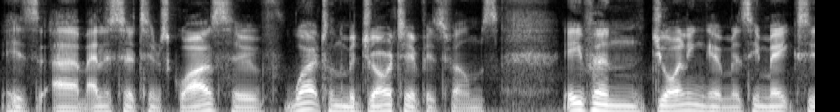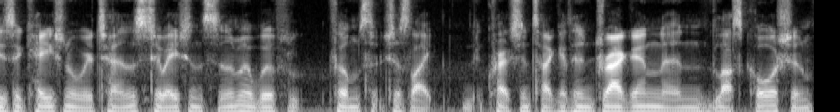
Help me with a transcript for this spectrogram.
his um, editor Tim Squyres, who've worked on the majority of his films, even joining him as he makes his occasional returns to Asian cinema with films such as like Crouching Tiger and Dragon and Lust Caution.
